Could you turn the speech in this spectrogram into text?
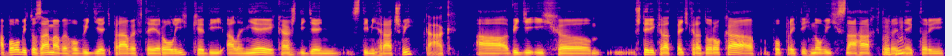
a bolo by to zaujímavé ho vidieť práve v tej roli, kedy ale nie je každý deň s tými hráčmi. Tak a vidí ich 4 krát, 5 krát do roka a popri tých nových snahách, ktoré uh-huh. niektorí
